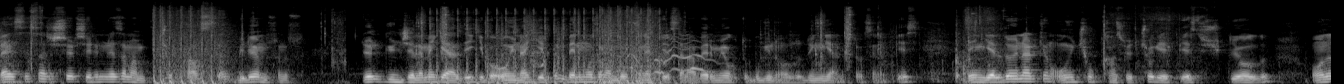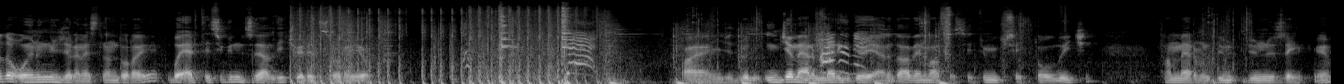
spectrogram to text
Ben size sadece şöyle söyleyeyim ne zaman çok kastı biliyor musunuz? Dün güncelleme geldiği gibi oyuna girdim. Benim o zaman 90 FPS'ten haberim yoktu. Bugün oldu. Dün gelmiş 90 FPS. Dengeli oynarken oyun çok kasıyordu. Çok FPS düşüklüğü oldu. Onda da oyunun güncellemesinden dolayı bu ertesi gün düzeldi. Hiç öyle bir sorun yok. Bayağı ince. Böyle ince mermiler gidiyor yani. Daha benim hassasiyetim yüksekte olduğu için tam mermi düm, dümdüz de gitmiyor.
